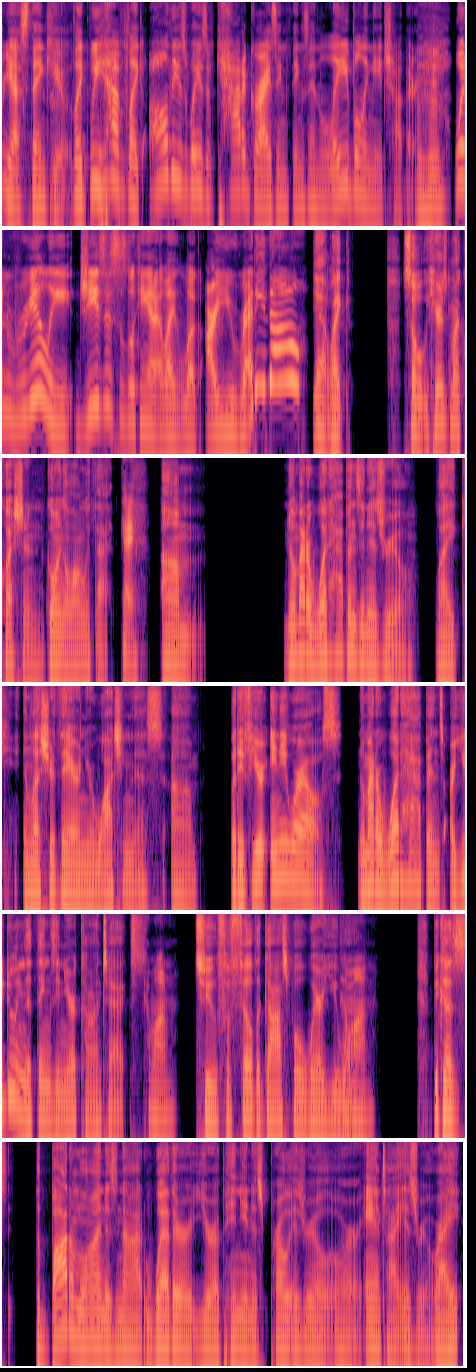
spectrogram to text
yes, thank you. Like we have like all these ways of categorizing things and labeling each other. hmm When really Jesus is looking at it like, "Look, are you ready though?" Yeah, like so here's my question going along with that. Okay. Um no matter what happens in Israel, like unless you're there and you're watching this, um but if you're anywhere else, no matter what happens, are you doing the things in your context Come on, to fulfill the gospel where you come are? on. Because the bottom line is not whether your opinion is pro-Israel or anti-Israel, right?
